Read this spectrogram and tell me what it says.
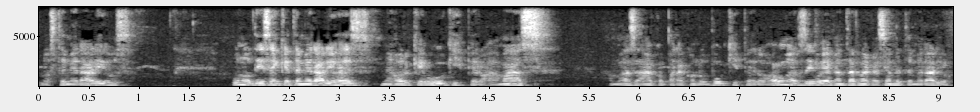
Los Temerarios. Unos dicen que Temerarios es mejor que Bookies, pero jamás, jamás se van a comparar con los Bookies, pero aún así voy a cantar una canción de Temerarios.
